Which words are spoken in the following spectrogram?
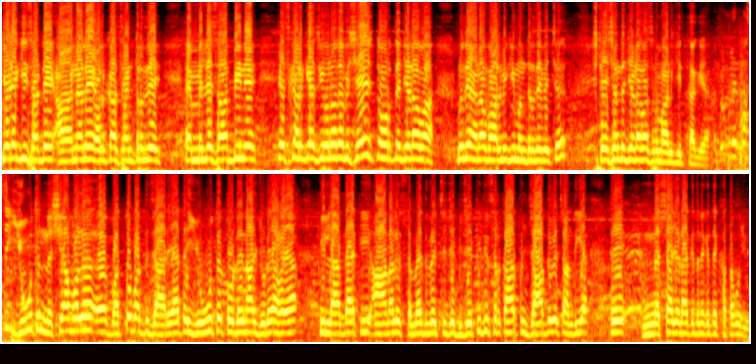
ਜਿਹੜੇ ਕਿ ਸਾਡੇ ਆਉਣ ਵਾਲੇ ਹਲਕਾ ਸੈਂਟਰ ਦੇ ਐਮਐਲਏ ਸਾਹਿਬ ਵੀ ਨੇ ਇਸ ਕਰਕੇ ਅਸੀਂ ਉਹਨਾਂ ਦਾ ਵਿਸ਼ੇਸ਼ ਤੌਰ ਤੇ ਜਿਹੜਾ ਵਾ ਲੁਧਿਆਣਾ ਵਾਲਮੀਕੀ ਮੰਦਿਰ ਦੇ ਵਿੱਚ ਸਟੇਸ਼ਨ ਤੇ ਜਿਹੜਾ ਵਾ ਸਨਮਾਨ ਕੀਤਾ ਗਿਆ। ਬਿਲਕੁਲ ਇੱਕ ਪਾਸੇ ਯੂਥ ਨਸ਼ਿਆਂ ਵੱਲ ਵੱਧ ਤੋਂ ਵੱਧ ਜਾ ਰਿਹਾ ਤੇ ਯੂਥ ਤੁਹਾਡੇ ਨਾਲ ਜੁੜਿਆ ਹੋਇਆ ਕੀ ਲੱਗਦਾ ਕਿ ਆਉਣ ਵਾਲੇ ਸਮੇਂ ਦੇ ਵਿੱਚ ਜੇ ਬੀਜੇਪੀ ਦੀ ਸਰਕਾਰ ਪੰਜਾਬ ਦੇ ਵਿੱਚ ਆਂਦੀ ਹੈ ਤੇ ਨਸ਼ਾ ਜਿਹੜਾ ਕਿਤੇ ਨਾ ਕਿਤੇ ਖਤਮ ਹੋ ਜੂ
